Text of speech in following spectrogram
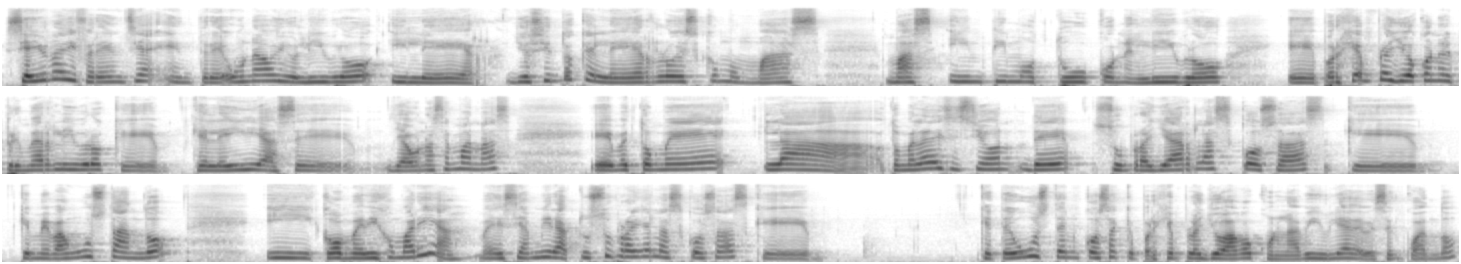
si hay una diferencia entre un audiolibro y leer. Yo siento que leerlo es como más, más íntimo tú con el libro. Eh, por ejemplo, yo con el primer libro que, leí hace ya unas semanas, eh, me tomé la, tomé la decisión de subrayar las cosas que, que me van gustando. Y como me dijo María, me decía, mira, tú subrayas las cosas que, que te gusten, cosa que por ejemplo yo hago con la Biblia de vez en cuando.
